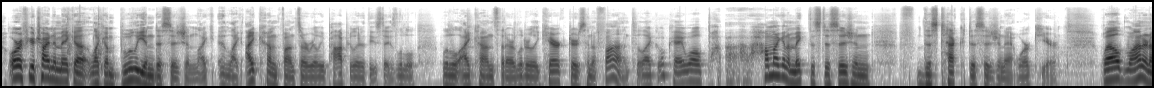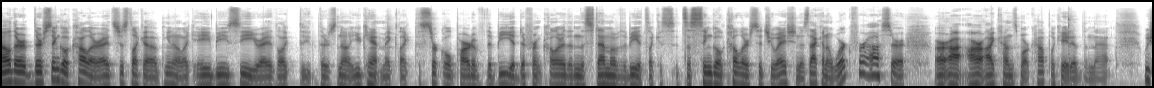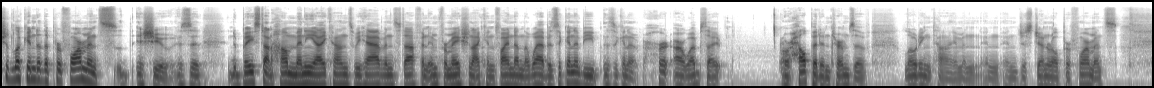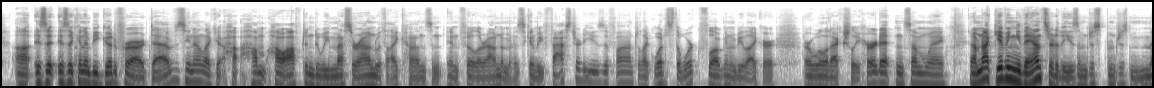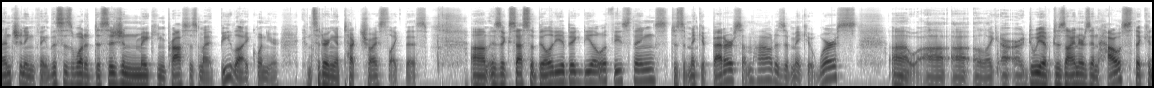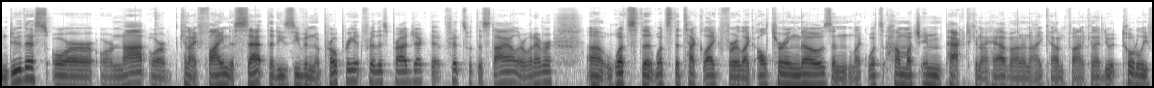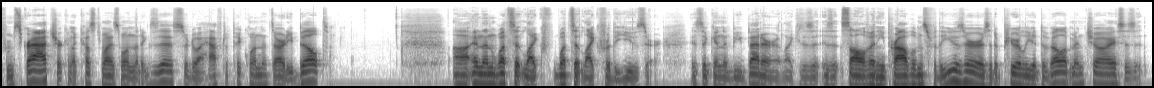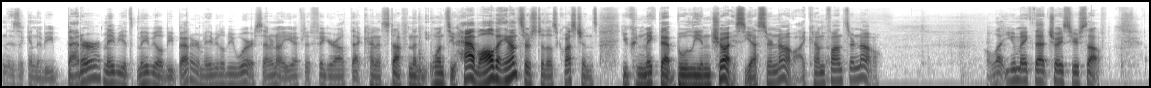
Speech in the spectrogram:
Or if you're trying to make a like a boolean decision like like icon fonts are really popular these days little little icons that are literally characters in a font like okay well how am i going to make this decision this tech decision at work here well, I don't know. They're they're single color. It's just like a you know like A B C, right? Like the, there's no you can't make like the circle part of the B a different color than the stem of the B. It's like a, it's a single color situation. Is that going to work for us, or, or are our icons more complicated than that? We should look into the performance issue. Is it based on how many icons we have and stuff and information I can find on the web? Is it going to be is it going to hurt our website or help it in terms of loading time and, and, and just general performance. Uh, is it is it going to be good for our devs? You know, like how, how, how often do we mess around with icons and, and fill around them? Is it going to be faster to use a font, or like what's the workflow going to be like, or or will it actually hurt it in some way? And I'm not giving you the answer to these. I'm just I'm just mentioning things. This is what a decision making process might be like when you're considering a tech choice like this. Um, is accessibility a big deal with these things? Does it make it better somehow? Does it make it worse? Uh, uh, uh, like, are, are, do we have designers in house that can do this, or or not? Or can I find a set that is even appropriate for this project that fits with the style or whatever? Uh, what's the what's the tech like for like altering those, and like what's how much impact can I have on an icon font? Can I do it totally from scratch, or can I customize one that exists, or do I have to pick one that's already built? Uh, and then what's it like? What's it like for the user? Is it going to be better? Like, is it is it solve any problems for the user? Is it a purely a development choice? Is it is it going to be better? Maybe it's maybe it'll be better. Maybe it'll be worse. I don't know. You have to figure out that kind of stuff. And then once you have all the answers to those questions, you can make that boolean choice: yes or no, icon fonts or no. I'll let you make that choice yourself.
